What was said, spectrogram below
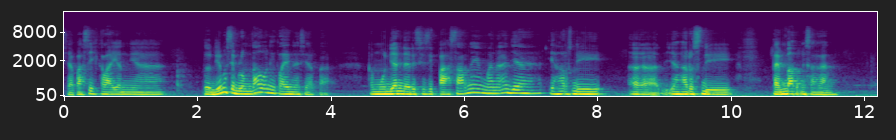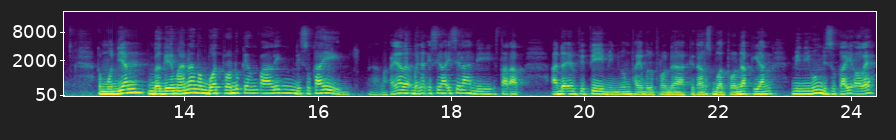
Siapa sih kliennya? Tuh dia masih belum tahu nih kliennya siapa. Kemudian dari sisi pasarnya yang mana aja yang harus di uh, yang harus ditembak misalkan. Kemudian bagaimana membuat produk yang paling disukai. Nah, makanya banyak istilah-istilah di startup. Ada MVP, minimum viable product. Kita harus buat produk yang minimum disukai oleh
